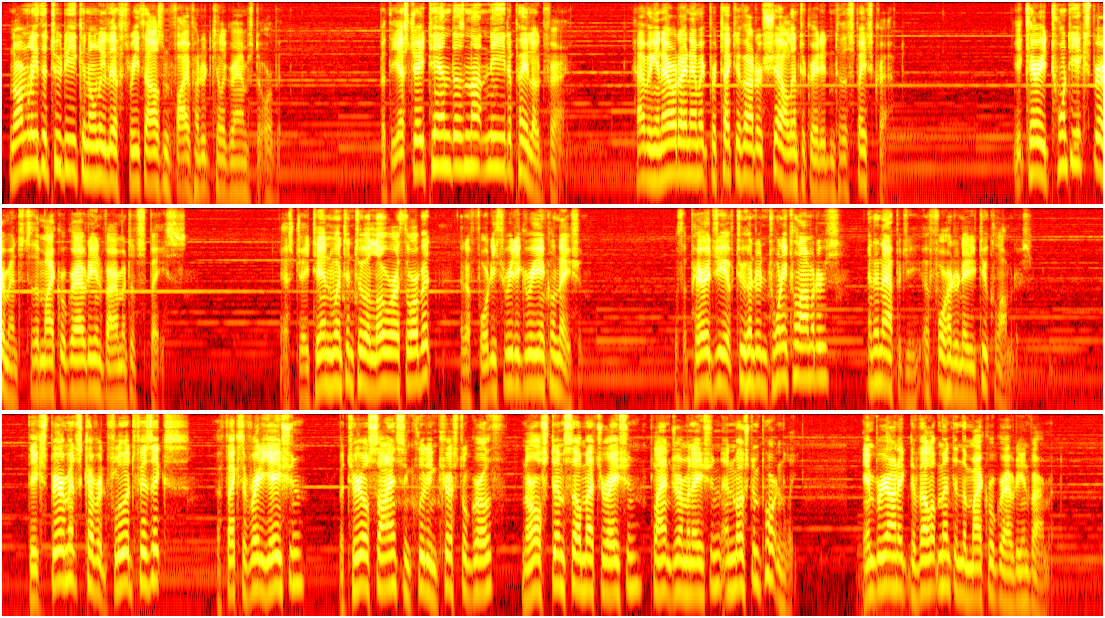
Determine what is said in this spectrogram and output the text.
Normally, the 2D can only lift 3,500 kilograms to orbit. But the SJ 10 does not need a payload fairing having an aerodynamic protective outer shell integrated into the spacecraft. It carried 20 experiments to the microgravity environment of space. SJ 10 went into a low Earth orbit at a 43 degree inclination, with a perigee of 220 kilometers and an apogee of 482 kilometers. The experiments covered fluid physics, effects of radiation, material science including crystal growth, neural stem cell maturation, plant germination, and most importantly, embryonic development in the microgravity environment.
